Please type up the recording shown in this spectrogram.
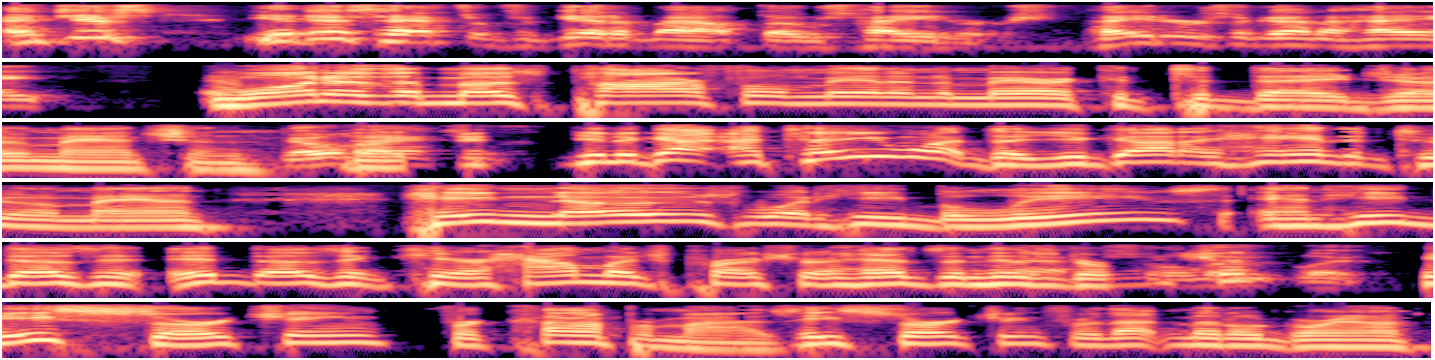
And just you just have to forget about those haters. Haters are going to hate. One of the most powerful men in America today, Joe Manchin. Joe but, Manchin. You know, I tell you what, though, you got to hand it to him, man. He knows what he believes, and he doesn't. It doesn't care how much pressure heads in his Absolutely. direction. He's searching for compromise. He's searching for that middle ground.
